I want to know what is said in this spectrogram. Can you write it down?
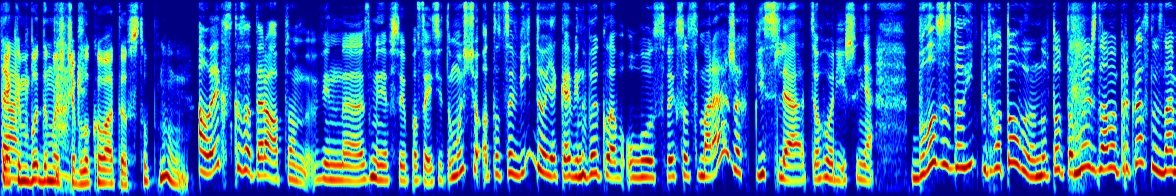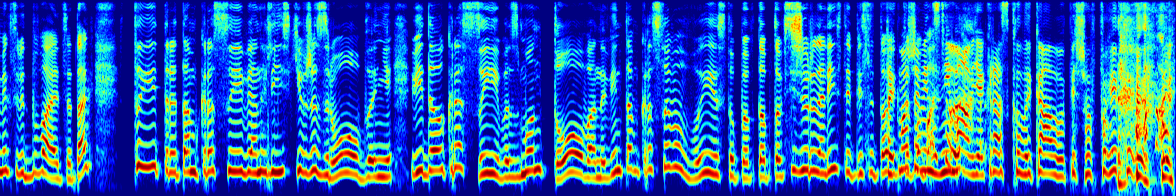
так, як ми будемо ще блокувати вступ. Ну але як сказати, раптом він е, змінив свою позицію, тому що ото це відео, яке він виклав у своїх соцмережах після цього рішення, було заздалегідь підготовлено. Ну тобто, ми ж з вами прекрасно знаємо, як це відбувається, так титри там красиві, англійські вже зроблені, відео красиве, змонтоване. Він там красиво виступив. Тобто, всі журналісти після того, так, як може це він знімав якраз коли каву пішов пити.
